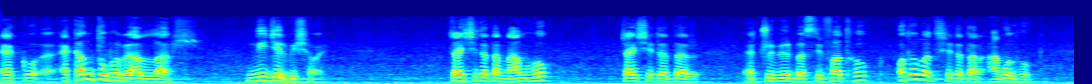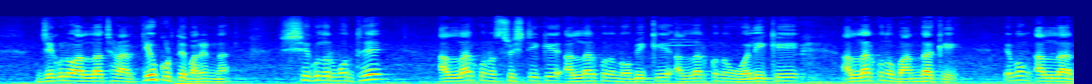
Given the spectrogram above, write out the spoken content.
এক- একান্তভাবে আল্লাহর নিজের বিষয়। চাই সেটা তার নাম হোক, চাই সেটা তার অ্যাট্রিবিউট বা সিফাত হোক, অথবা সেটা তার আমল হোক। যেগুলো আল্লাহ ছাড়া আর কেউ করতে পারেন না, সেগুলোর মধ্যে আল্লাহর কোনো সৃষ্টিকে, আল্লাহর কোনো নবীকে, আল্লাহর কোনো ওয়ালিকে, আল্লাহর কোনো বান্দাকে এবং আল্লাহর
